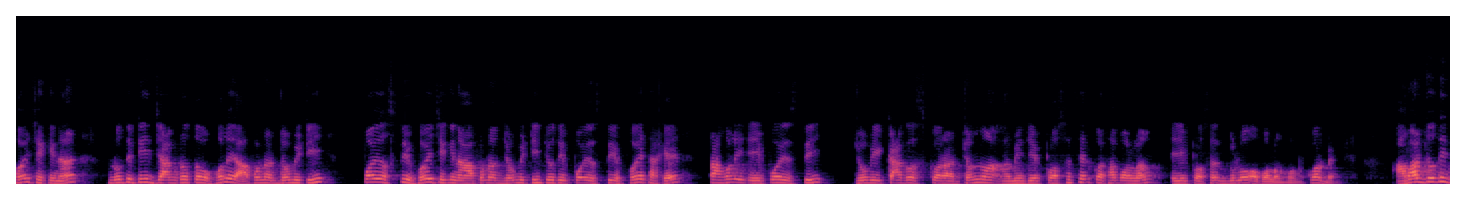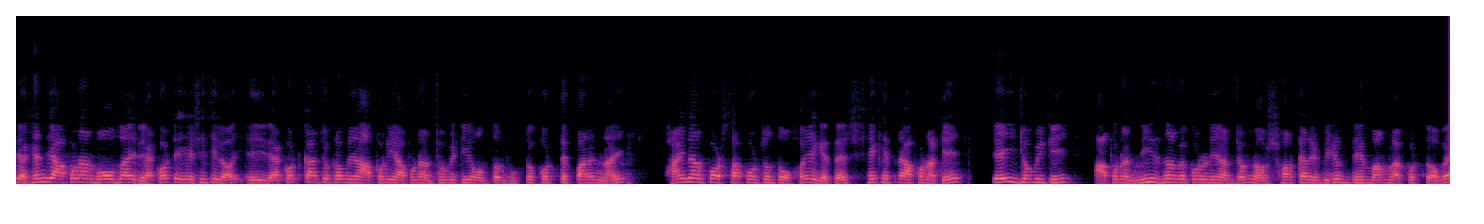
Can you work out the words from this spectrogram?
হয়েছে কিনা। নদীটি জাগ্রত হলে আপনার জমিটি পয়স্তি হয়েছে কিনা। আপনার জমিটি যদি পয়স্তি হয়ে থাকে, তাহলে এই পয়স্তি জমি কাগজ করার জন্য আমি যে প্রসেসের কথা বললাম, এই প্রসেসগুলো অবলম্বন করবেন। আবার যদি দেখেন যে আপনার মৌজায় রেকর্ডে এসেছিল, এই রেকর্ড কার্যক্রমে আপনি আপনার জমিটি অন্তর্ভুক্ত করতে পারেন নাই ফাইনাল পর্সা পর্যন্ত হয়ে গেছে, সেক্ষেত্রে আপনাকে এই জমিটি আপনার নিজ নামে করে নেওয়ার জন্য সরকারের বিরুদ্ধে মামলা করতে হবে।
